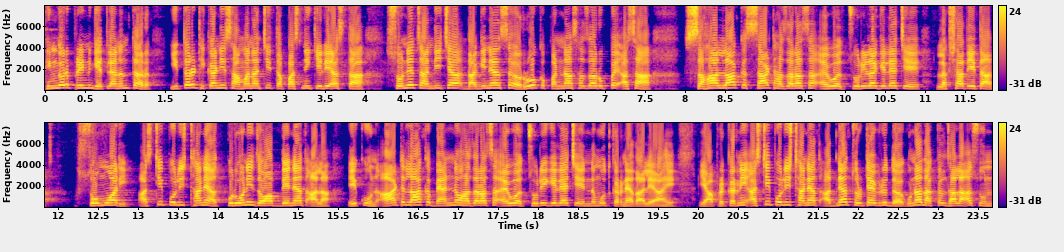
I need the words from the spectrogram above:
फिंगरप्रिंट घेतल्यानंतर इतर ठिकाणी सामानाची तपासणी केली असता सोने चांदीच्या दागिन्यांसह रोख पन्नास हजार रुपये असा सहा लाख साठ हजाराचा ऐवज चोरीला गेल्याचे लक्षात येताच सोमवारी आष्टी पोलीस ठाण्यात पुरवणी जबाब देण्यात आला. एकूण आठ लाख ब्याण्णव हजाराचा ऐवज चोरी गेल्याचे नमूद करण्यात आले आहे. या प्रकरणी आष्टी पोलीस ठाण्यात अज्ञात चोरट्याविरुद्ध गुन्हा दाखल झाला असून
